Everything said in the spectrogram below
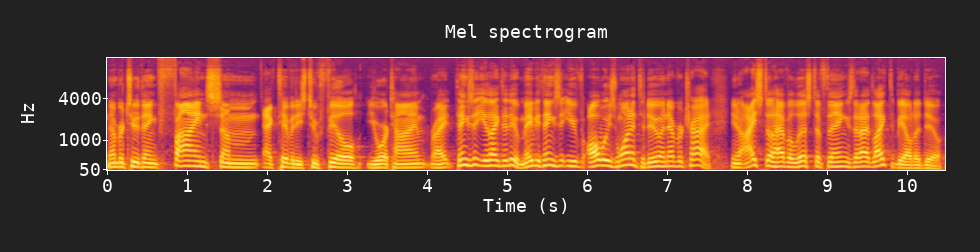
Number two thing, find some activities to fill your time, right? Things that you like to do. Maybe things that you've always wanted to do and never tried. You know, I still have a list of things that I'd like to be able to do.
